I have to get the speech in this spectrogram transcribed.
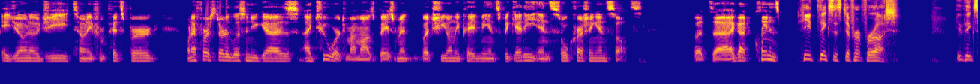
Hey, Joe and OG, Tony from Pittsburgh. When I first started listening to you guys, I too worked in my mom's basement, but she only paid me in spaghetti and soul crushing insults. But uh, I got clean and. He thinks it's different for us. He thinks,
